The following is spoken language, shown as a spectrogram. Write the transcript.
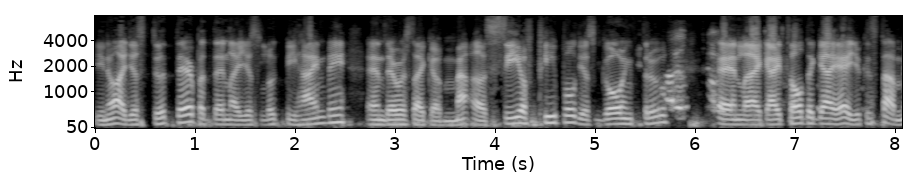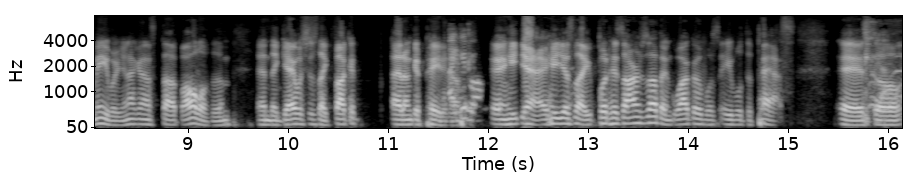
you know, I just stood there, but then I just looked behind me, and there was like a, a sea of people just going through, and like I told the guy, hey, you can stop me, but you're not gonna stop all of them, and the guy was just like, fuck it, I don't get paid enough, and he yeah, he just like put his arms up, and Guaco was able to pass. Uh, so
